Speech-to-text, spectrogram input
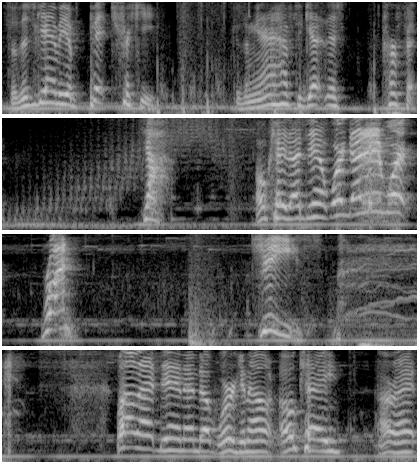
So this is going to be a bit tricky because I'm going to have to get this Perfect. Yeah. Okay, that didn't work. That didn't work. Run. Jeez. well, that didn't end up working out. Okay. All right.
